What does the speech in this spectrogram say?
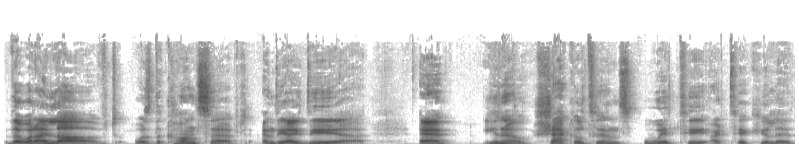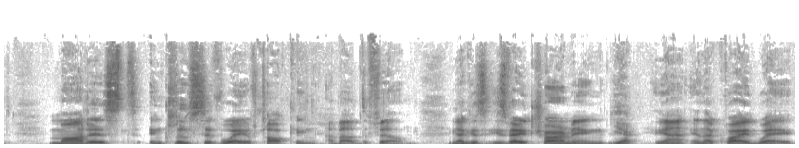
that what I loved was the concept and the idea, and you know Shackleton's witty, articulate, modest, inclusive way of talking about the film. Like he's, he's very charming. Yeah. yeah, in a quiet way.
